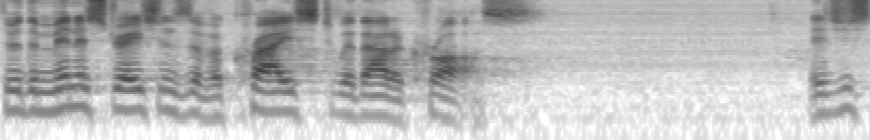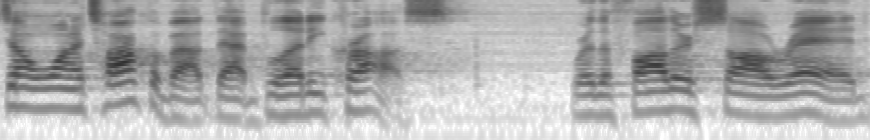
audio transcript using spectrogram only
through the ministrations of a Christ without a cross. They just don't want to talk about that bloody cross where the Father saw red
